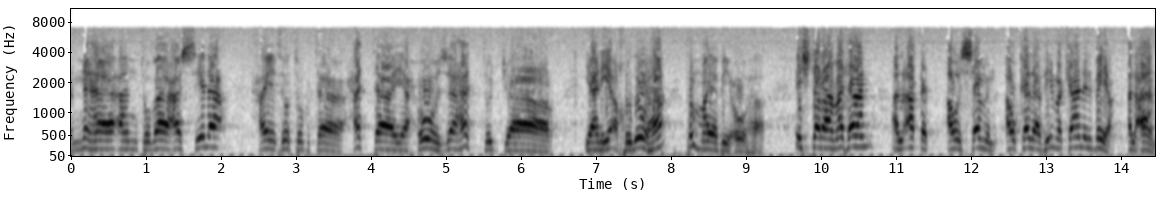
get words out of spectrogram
أنها أن تباع السلع حيث تبتاع حتى يحوزها التجار. يعني يأخذوها ثم يبيعوها. اشترى مثلا الأقط أو السمن أو كذا في مكان البيع العام.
